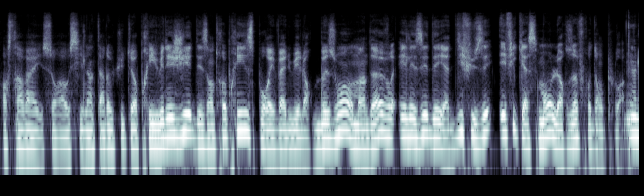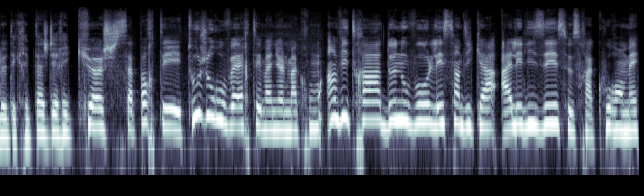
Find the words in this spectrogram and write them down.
France Travail sera aussi l'interlocuteur privilégié des entreprises pour évaluer leurs besoins en main-d'œuvre et les aider à diffuser efficacement leurs offres d'emploi. Le décryptage d'Éric Kioch, sa portée est toujours ouverte. Emmanuel Macron invitera de nouveau les syndicats à l'Elysée. Ce sera courant mai.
